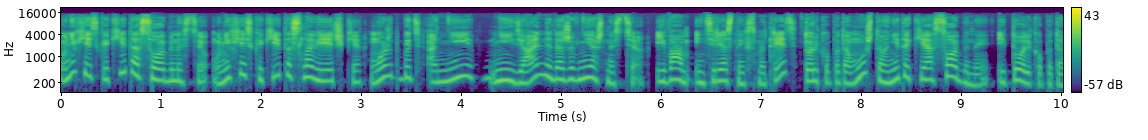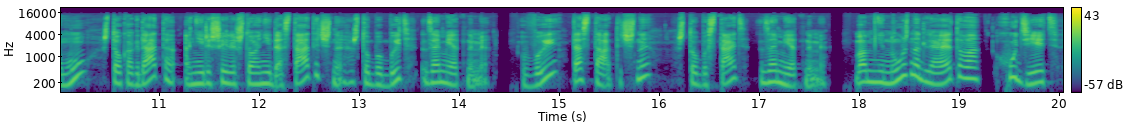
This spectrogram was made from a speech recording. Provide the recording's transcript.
У них есть какие-то особенности, у них есть какие-то словечки. Может быть, они не идеальны даже внешности. И вам интересно их смотреть только потому, что они такие особенные. И только потому, что когда-то они решили, что они достаточны, чтобы быть заметными. Вы достаточны, чтобы стать заметными. Вам не нужно для этого худеть,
